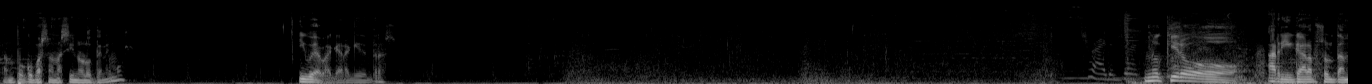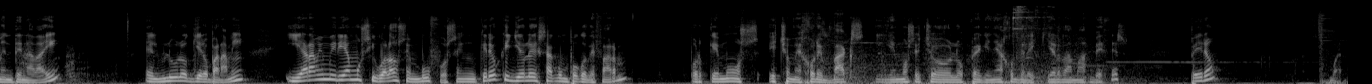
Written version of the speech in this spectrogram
Tampoco pasan así, no lo tenemos. Y voy a vaquear aquí detrás. No quiero arriesgar absolutamente nada ahí. El blue lo quiero para mí. Y ahora mismo iríamos igualados en bufos. En, creo que yo le saco un poco de farm. Porque hemos hecho mejores backs y hemos hecho los pequeñajos de la izquierda más veces. Pero, bueno,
